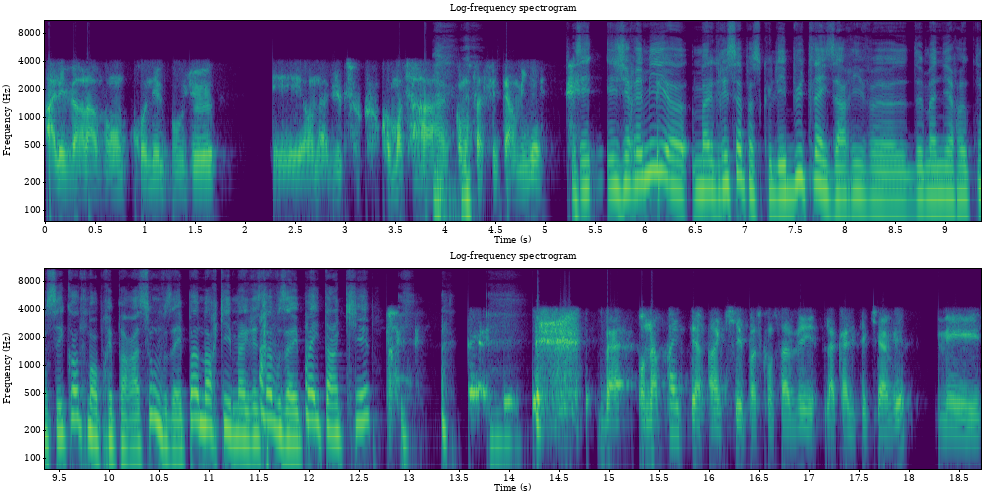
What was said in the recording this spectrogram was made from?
aller vers l'avant, prôner le beau jeu. Et on a vu comment ça comment ça s'est terminé. Et, et Jérémy, euh, malgré ça, parce que les buts là, ils arrivent euh, de manière euh, conséquente, mais en préparation, vous n'avez pas marqué. Malgré ça, vous n'avez pas été inquiet. Ben, on n'a pas été inquiet parce qu'on savait la qualité qu'il y avait, mais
